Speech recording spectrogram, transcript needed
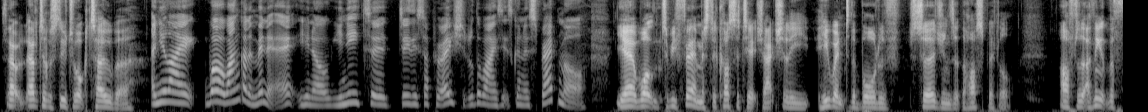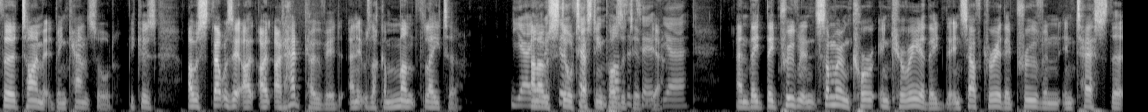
So that, that took us through to October. and you're like, "Whoa, hang on a minute! You know, you need to do this operation, otherwise it's going to spread more." Yeah, well, to be fair, Mr. Kostic actually he went to the board of surgeons at the hospital after I think the third time it had been cancelled because I was that was it. I, I I'd had COVID and it was like a month later. Yeah, and I was still testing positive, yeah. yeah. And they they'd proven somewhere in Kor- in Korea they in South Korea they'd proven in tests that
